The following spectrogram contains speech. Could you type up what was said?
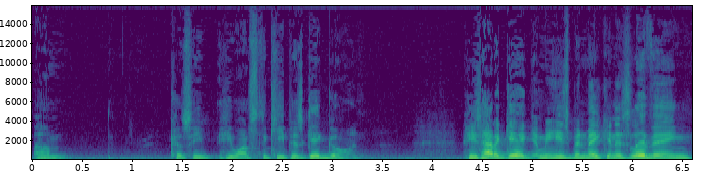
Because um, he, he wants to keep his gig going. He's had a gig. I mean, he's been making his living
